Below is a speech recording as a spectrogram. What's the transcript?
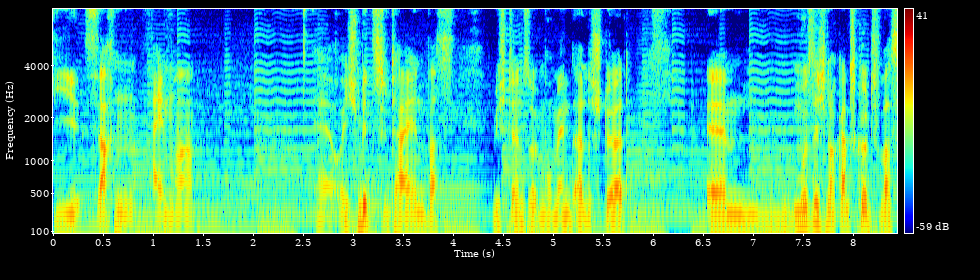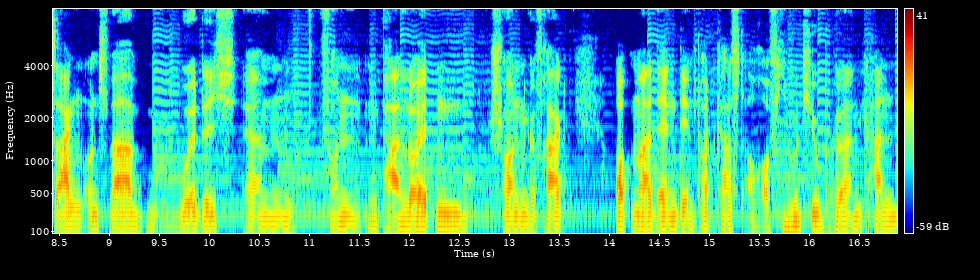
die Sachen einmal äh, euch mitzuteilen, was mich dann so im Moment alles stört, ähm, muss ich noch ganz kurz was sagen. Und zwar wurde ich ähm, von ein paar Leuten schon gefragt, ob man denn den Podcast auch auf YouTube hören kann.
